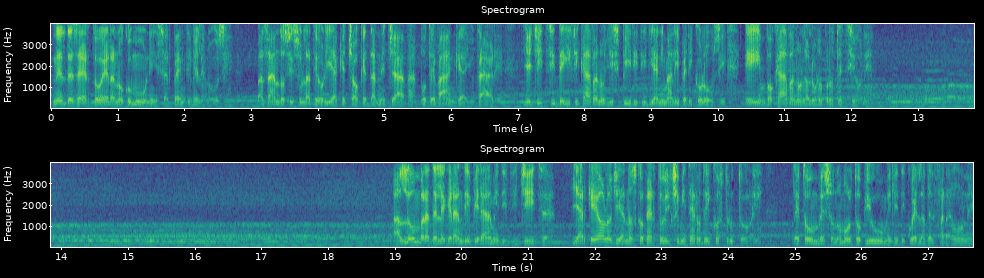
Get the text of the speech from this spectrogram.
Nel deserto erano comuni i serpenti velenosi. Basandosi sulla teoria che ciò che danneggiava poteva anche aiutare, gli egizi deificavano gli spiriti di animali pericolosi e invocavano la loro protezione. All'ombra delle grandi piramidi di Giza, gli archeologi hanno scoperto il cimitero dei costruttori. Le tombe sono molto più umili di quella del faraone,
